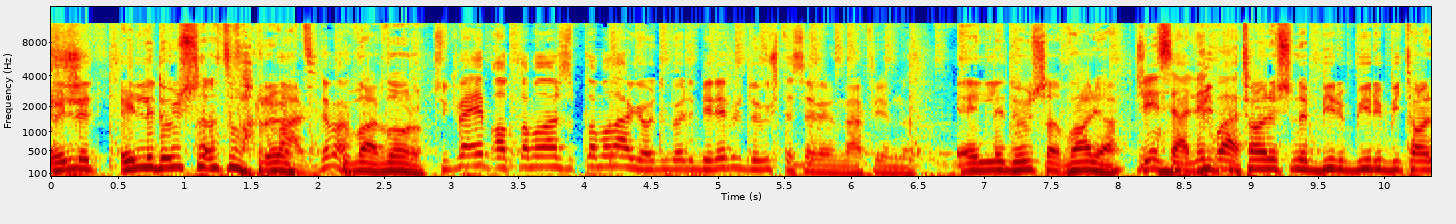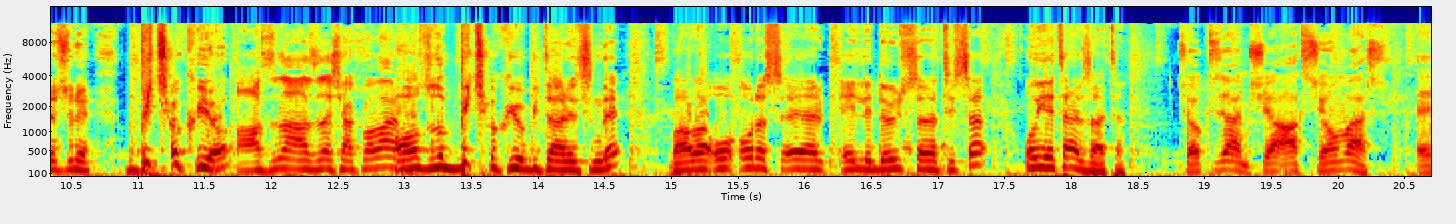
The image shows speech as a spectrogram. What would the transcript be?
50 50 dövüş sanatı var evet. Var, değil mi? Var doğru. Çünkü ben hep atlamalar zıplamalar gördüm. Böyle birebir dövüş de severim ben filmde. 50 dövüş sanatı var ya. Cinsellik Bir, bir var. tanesinde bir biri bir tanesine bir çakıyor. Ağzına ağzına çakma var mı? Ağzına bir çakıyor bir tanesinde. Valla o orası eğer 50 dövüş sanatıysa o yeter zaten. Çok güzelmiş ya. Aksiyon var. Ee,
